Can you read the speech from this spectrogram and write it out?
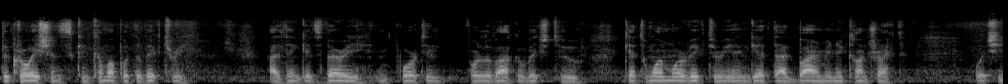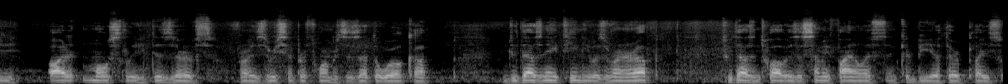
the Croatians can come up with the victory. I think it's very important for Livakovic to get one more victory and get that Bayern Munich contract, which he mostly deserves for his recent performances at the World Cup. In 2018, he was runner up. 2012, he's a semi finalist and could be a third place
